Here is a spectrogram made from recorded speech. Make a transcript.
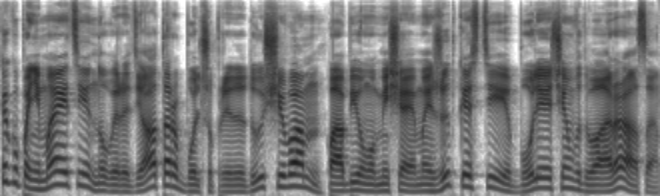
Как вы понимаете, новый радиатор больше предыдущего, по объему вмещаемой жидкости более чем в два раза.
